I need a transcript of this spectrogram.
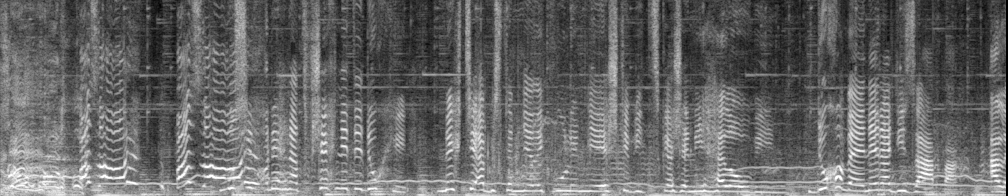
Pozor! Pozor! Ty duchy. Nechci, abyste měli kvůli mě ještě víc zkažený Halloween. Duchové neradí zápach, ale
